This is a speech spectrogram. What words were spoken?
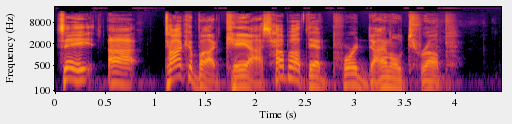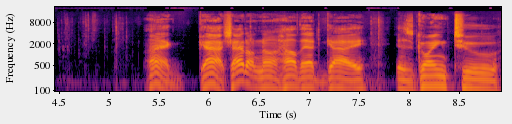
Say, uh, talk about chaos. How about that poor Donald Trump? My gosh, I don't know how that guy is going to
